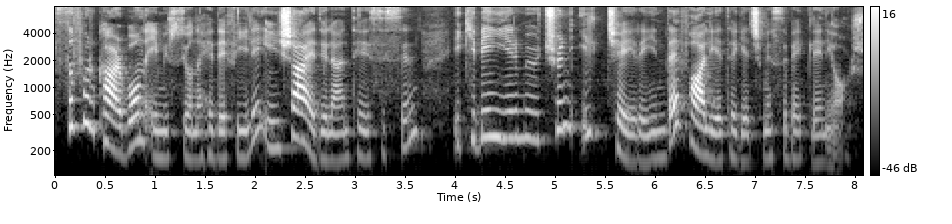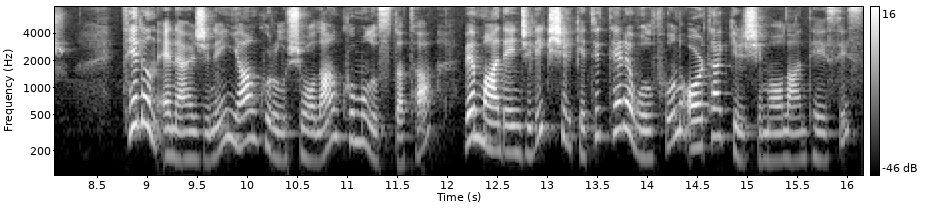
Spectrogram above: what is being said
Sıfır karbon emisyonu hedefiyle inşa edilen tesisin 2023'ün ilk çeyreğinde faaliyete geçmesi bekleniyor. Talon Enerji'nin yan kuruluşu olan Cumulus Data ve madencilik şirketi TerraWolf'un ortak girişimi olan tesis,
